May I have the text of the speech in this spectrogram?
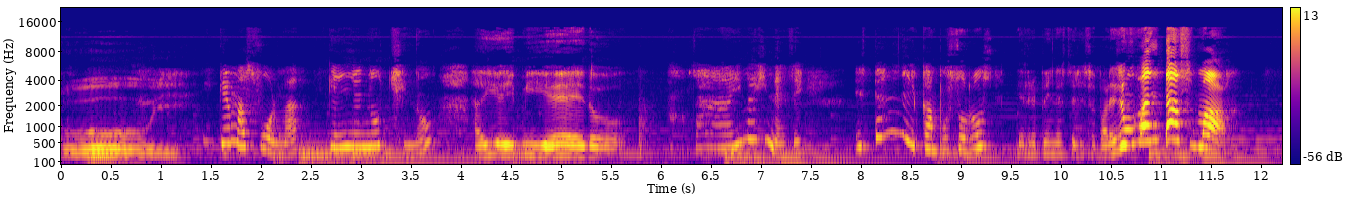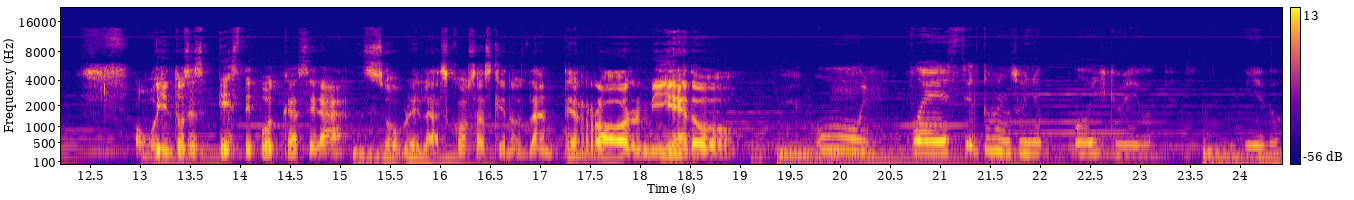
Uy. ¿Y qué más forma que en la noche, no? Ahí hay miedo. O sea, imagínense, están en el campo solos, de repente se les aparece un fantasma. Oye, entonces este podcast será sobre las cosas que nos dan terror, miedo. Pues yo tuve un sueño hoy que me dio miedo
